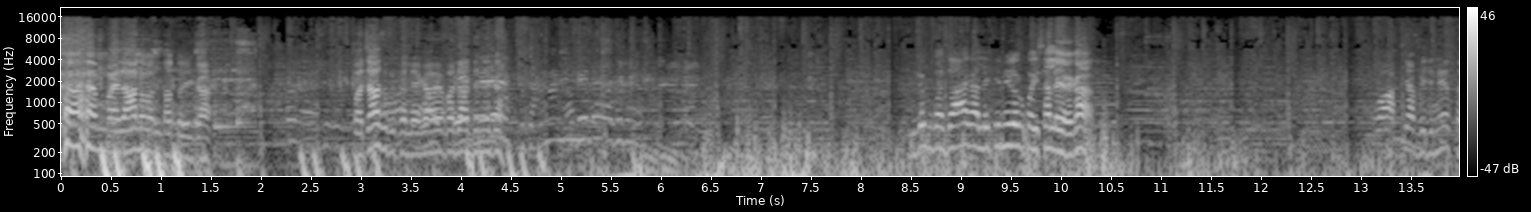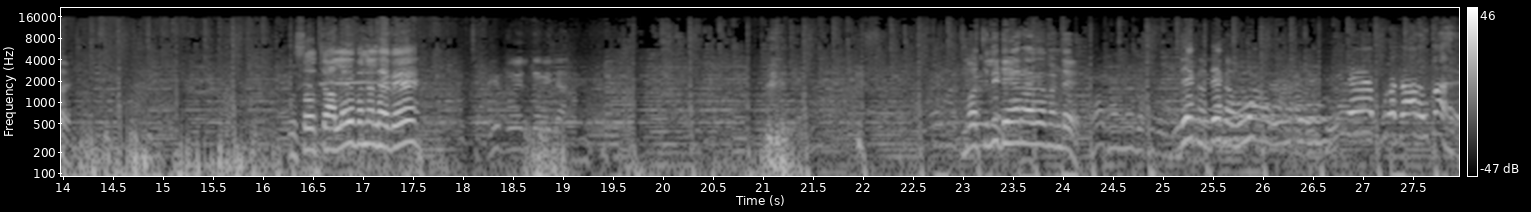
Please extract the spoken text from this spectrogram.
मैदान बनता तो का। पचास रुपये लेगा बजा देने का। ये लोग बजाएगा, लेकिन ये लोग पैसा लेगा। वाह क्या बिज़नेस है? वो शौचालय बनल है बे मछली ढेर है बे मंडे। देख देख वो पूरा जा रहा है।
